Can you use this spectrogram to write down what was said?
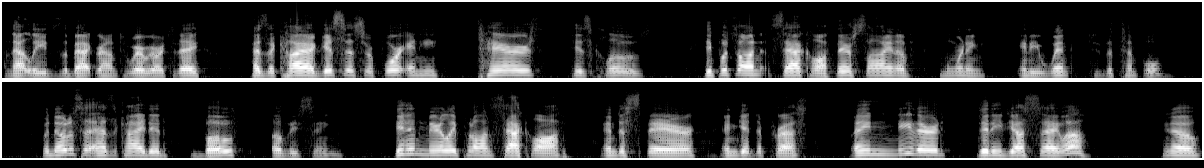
And that leads the background to where we are today. Hezekiah gets this report and he tears his clothes. He puts on sackcloth, their sign of mourning, and he went to the temple. But notice that Hezekiah did both of these things. He didn't merely put on sackcloth and despair and get depressed. And neither did he just say, well, you know,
